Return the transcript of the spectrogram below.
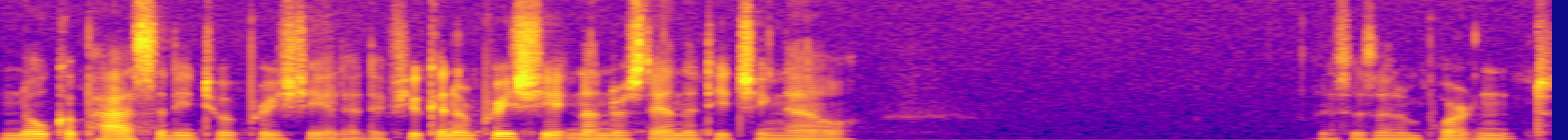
no capacity to appreciate it. If you can appreciate and understand the teaching now, this is an important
